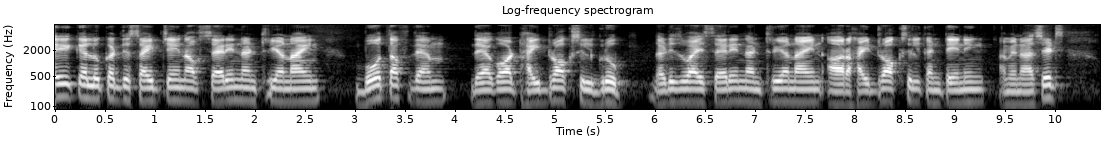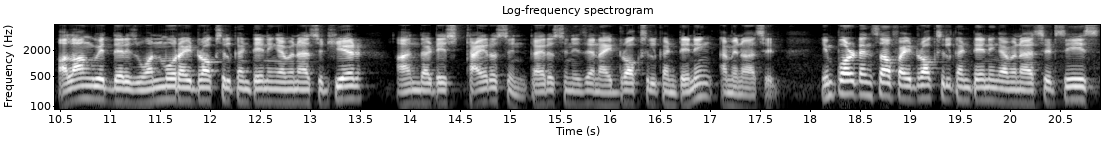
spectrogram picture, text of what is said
take a look at the side chain of serine and threonine both of them they have got hydroxyl group that is why serine and threonine are hydroxyl containing amino acids along with there is one more hydroxyl containing amino acid here and that is tyrosine. Tyrosine is an hydroxyl containing amino acid. Importance of hydroxyl containing amino acids is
